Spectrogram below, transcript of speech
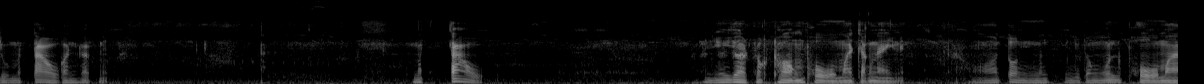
ดูมะเต้ากันครับเนี่ยมะเต้า อยอดฟักทองโผล่มาจากไหนเนี่ย อ๋อ ต้นมันอยู่ตรงนู้นโผล่มา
